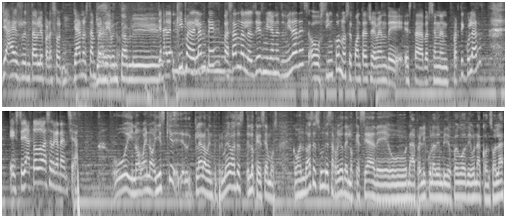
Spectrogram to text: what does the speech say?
ya es rentable para Sony. Ya no están ya perdiendo. Es rentable. Ya de aquí para adelante, pasando los 10 millones de unidades o 5, no sé cuántas lleven de esta versión en particular, este, ya todo va a ser ganancia. Uy, no, bueno, y es que eh, claramente, primero haces, es lo que decíamos, cuando haces un desarrollo de lo que sea, de una película, de un videojuego, de una consola,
